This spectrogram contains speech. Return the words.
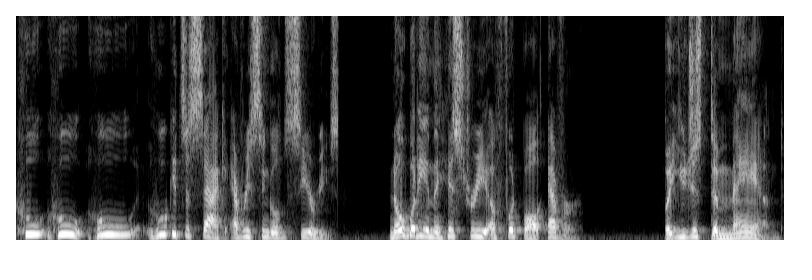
who who who who gets a sack every single series? Nobody in the history of football ever. But you just demand.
